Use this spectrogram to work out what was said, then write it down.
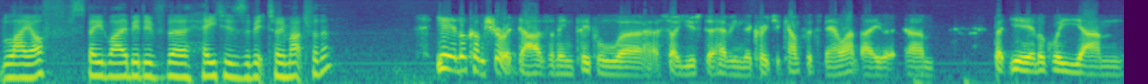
lay off Speedway a bit if the heat is a bit too much for them? Yeah, look, I'm sure it does. I mean, people uh, are so used to having the creature comforts now, aren't they? Um, but yeah, look, we um,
